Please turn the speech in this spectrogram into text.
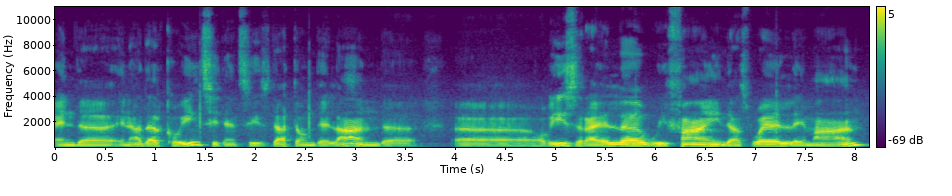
and uh, another coincidence is that on the land uh, of Israel we find as well a man.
